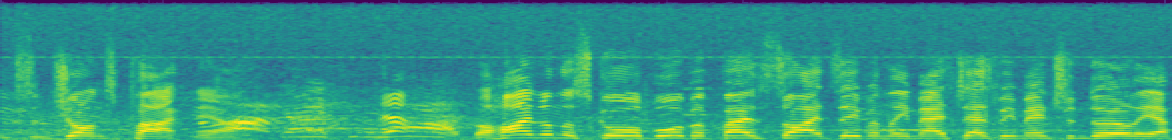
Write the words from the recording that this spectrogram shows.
In St John's Park now. Behind on the scoreboard, but both sides evenly matched, as we mentioned earlier.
